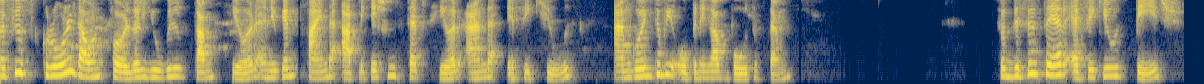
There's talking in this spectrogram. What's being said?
Now, if you scroll down further, you will come here and you can find the application steps here and the FAQs. I'm going to be opening up both of them. So this is their FAQs page.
